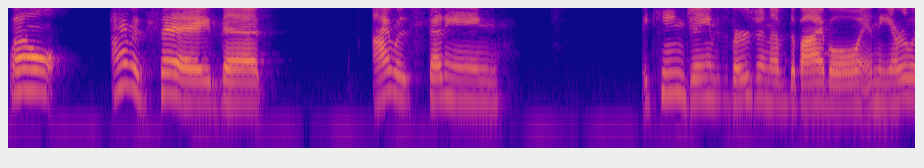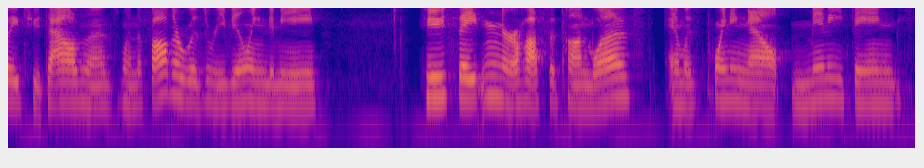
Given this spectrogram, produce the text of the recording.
Well, I would say that I was studying the King James Version of the Bible in the early 2000s when the Father was revealing to me who Satan or Hasatan was and was pointing out many things.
